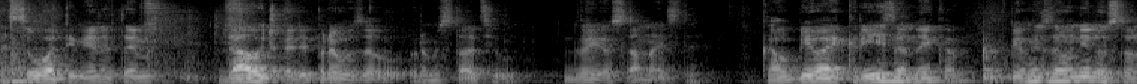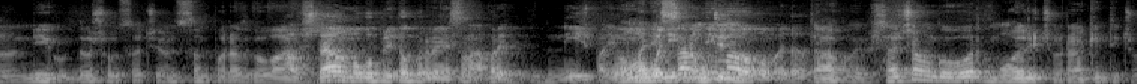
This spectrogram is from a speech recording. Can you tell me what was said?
da se uvatim jedne teme. Dalić kad je preuzeo reprezentaciju 2018. Kao bila je kriza neka, ja mislim da on jednostavno nije došao u slačionicu sam porazgovarao. ali šta je on mogu prije tog prvenstva napraviti? Niš, pa nije on On mogu naučiti imao- nogometa. Tako je. Šta će on govorit Modriću, Rakitiću,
